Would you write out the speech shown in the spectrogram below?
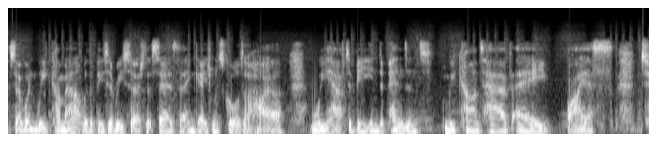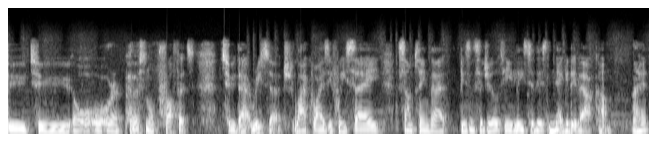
So when we come out with a piece of research that says that engagement scores are higher, we have to be independent. We can't have a bias to to or, or, a personal profit to that research. Likewise, if we say something that business agility leads to this negative outcome, right?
